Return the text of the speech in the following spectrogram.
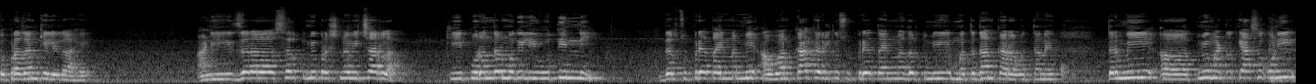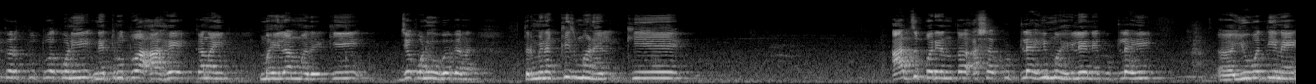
तो प्रदान केलेला आहे. आणि जर सर तुम्ही प्रश्न विचारला की पुरंदरमधील युवतींनी जर सुप्रियाताईंना मी आव्हान का करेल की सुप्रियाताईंना जर तुम्ही मतदान करावं त्याने तर मी तुम्ही म्हटलं की असं कोणी कर्तृत्व कोणी नेतृत्व आहे का नाही महिलांमध्ये की जे कोणी उभं करणार? तर मी नक्कीच म्हणेल की आजपर्यंत अशा कुठल्याही महिलेने कुठल्याही युवतीने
